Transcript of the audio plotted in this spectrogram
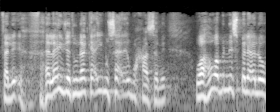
فلا يوجد هناك أي محاسبة. وهو بالنسبة له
